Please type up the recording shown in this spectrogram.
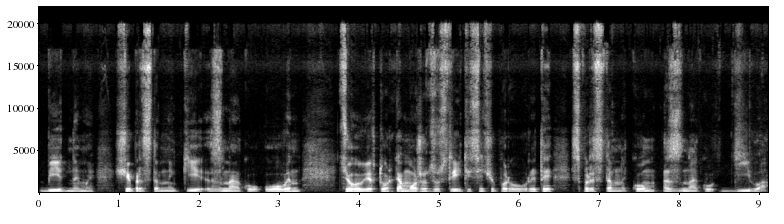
бідними. Ще представники знаку Овен цього вівторка можуть зустрітися чи поговорити з представником знаку Діва.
